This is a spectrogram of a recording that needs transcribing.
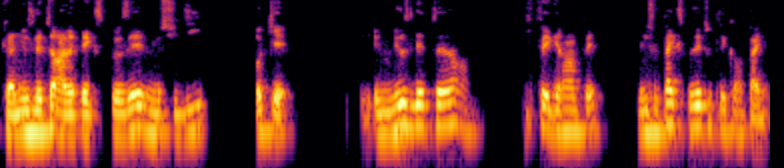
que la newsletter avait fait exploser, je me suis dit, ok, une newsletter fait grimper, mais ne fait pas exploser toutes les campagnes.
